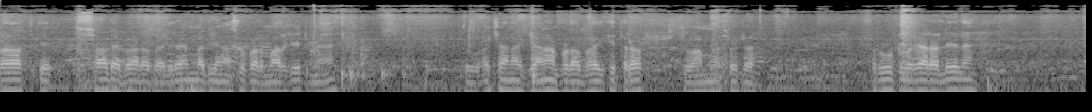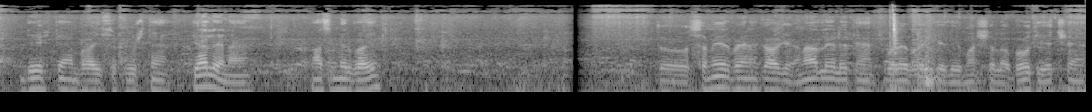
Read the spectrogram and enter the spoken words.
رات کے ساڑھے بارہ بج رہے ہیں، مدینہ سپر مارکیٹ میں۔ تو اچانک جانا پڑا بھائی کی طرف، تو ہم نے سوچا فروٹ وغیرہ لے لیں۔ دیکھتے ہیں، بھائی سے پوچھتے ہیں، کیا لینا ہے؟ ہاں سمیر بھائی۔ تو سمیر بھائی نے کہا کہ انار لے لیتے ہیں، بڑے بھائی کے لیے ماشاءاللہ بہت ہی اچھے ہیں۔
